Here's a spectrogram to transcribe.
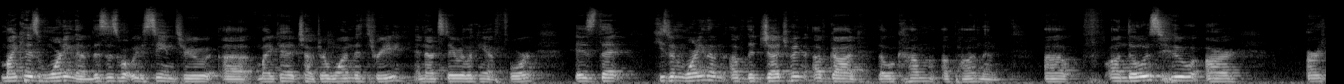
Micah is warning them. This is what we've seen through uh, Micah chapter 1 to 3, and now today we're looking at 4, is that He's been warning them of the judgment of God that will come upon them. Uh, on those who are, are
